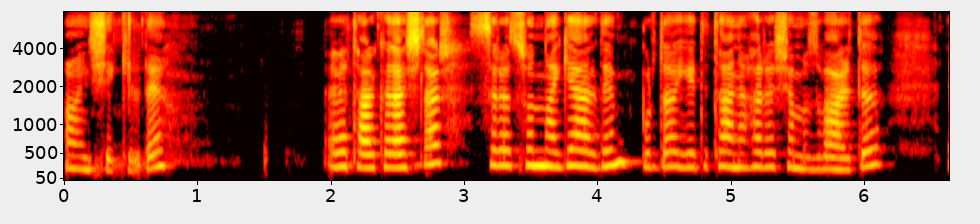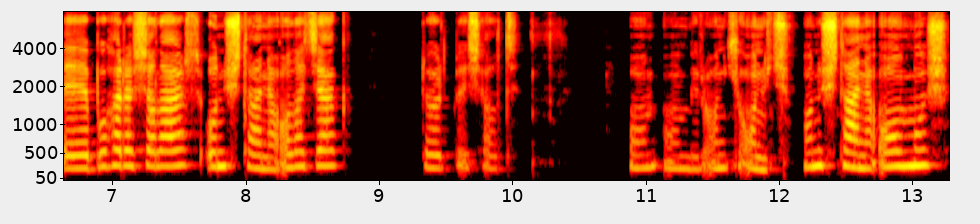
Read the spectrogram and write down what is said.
Aynı şekilde. Evet arkadaşlar sıra sonuna geldim. Burada 7 tane haraşamız vardı. Ee, bu haraşalar 13 tane olacak. 4, 5, 6, 10, 11, 12, 13. 13 tane olmuş.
